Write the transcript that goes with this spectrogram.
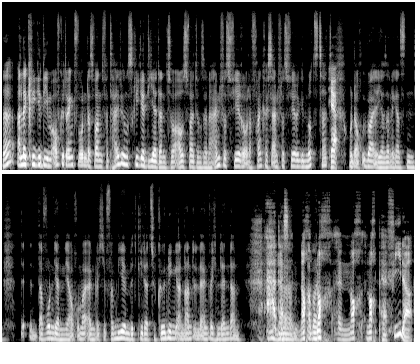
Ne? Alle Kriege, die ihm aufgedrängt wurden, das waren Verteidigungskriege, die er dann zur Ausweitung seiner Einflusssphäre oder Frankreichs Einflusssphäre genutzt hat. Ja. Und auch überall ja seine ganzen, da wurden ja, ja auch immer irgendwelche Familienmitglieder zu Königen ernannt in irgendwelchen Ländern. Ah, das Ähm, noch, aber- noch, äh, noch, noch perfider.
